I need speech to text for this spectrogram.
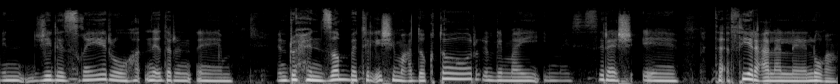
من جيل صغير ونقدر نروح نظبط الإشي مع دكتور اللي ما ي- ما يصيرش آه، تأثير على اللغة.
